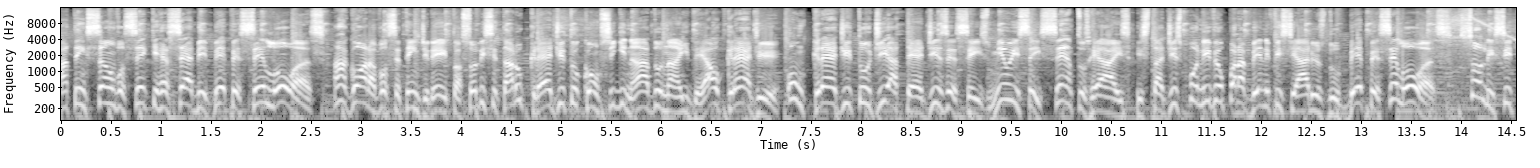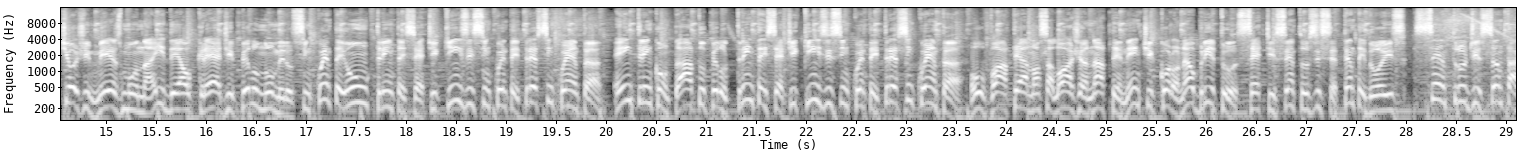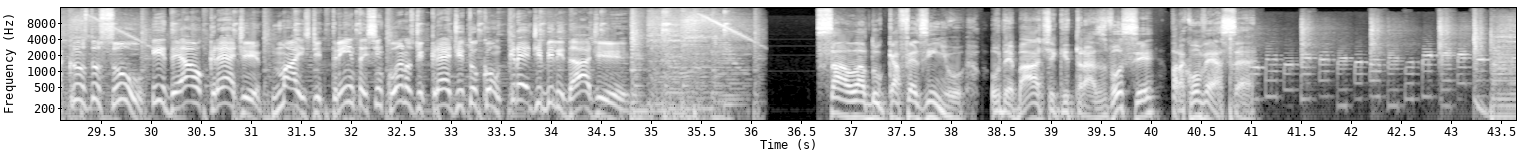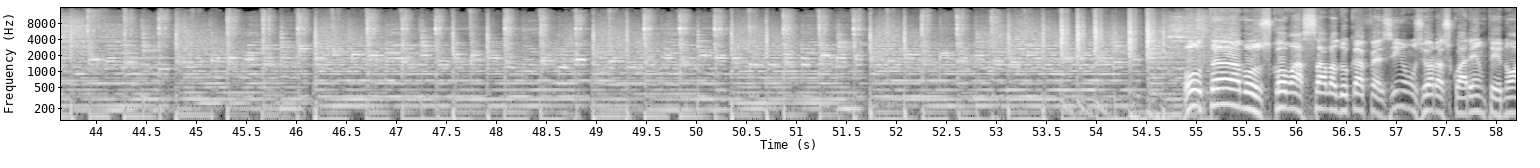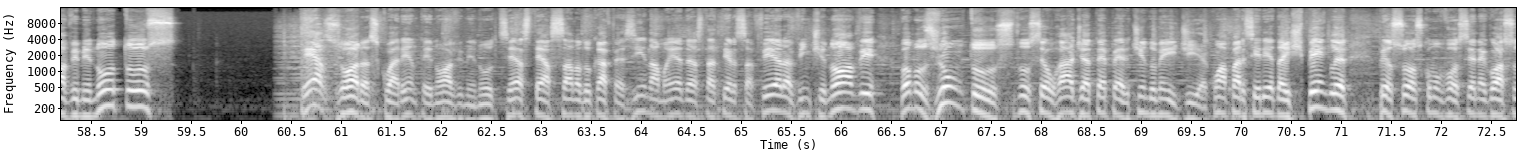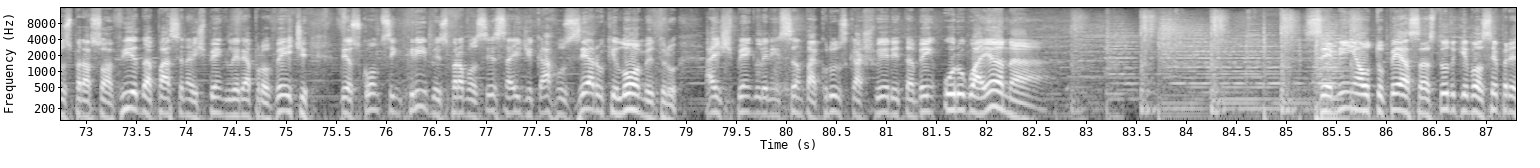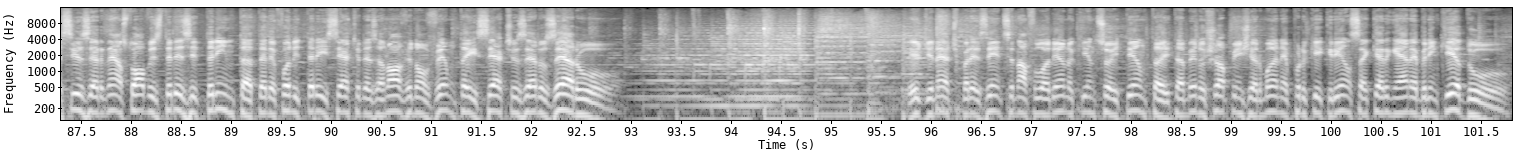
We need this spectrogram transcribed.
Atenção você que recebe BPC Loas. Agora você tem direito a solicitar o crédito consignado na Ideal Cred. Um crédito de até 16.600 reais está disponível para beneficiários do BPC Loas. Solicite hoje mesmo na Ideal Cred pelo número 51 3715 5350. Entre em contato pelo 3715 5350 ou vá até a nossa loja na Tenente Coronel Brito 772, Centro de Santa Cruz do Sul. Ideal Cred, mais de 35 anos de crédito com credibilidade. Sala do Cafezinho, o debate que traz você para a conversa. Voltamos com a sala do cafezinho, 11 horas 49 minutos. 10 horas 49 minutos. Esta é a sala do cafezinho na manhã desta terça-feira, 29. Vamos juntos no seu rádio até pertinho do meio-dia. Com a parceria da Spengler, pessoas como você, negócios para sua vida. Passe na Spengler e aproveite descontos incríveis para você sair de carro zero quilômetro. A Spengler em Santa Cruz, Cachoeira e também Uruguaiana. Semin Autopeças, tudo que você precisa, Ernesto Alves 1330, telefone 3719 9700. Ednet presente na Floriano 580 e também no Shopping Germania, porque criança quer ganhar é brinquedo.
